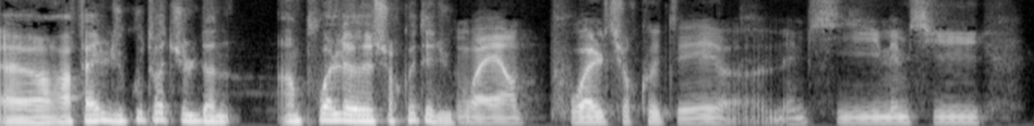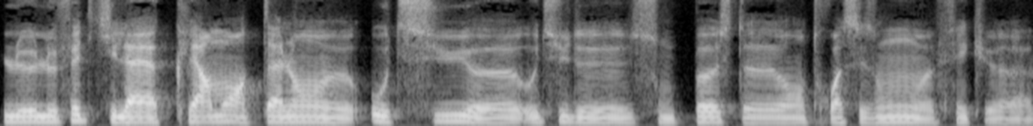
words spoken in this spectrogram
Euh, Raphaël, du coup, toi, tu le donnes un poil euh, sur côté du coup. Ouais, un poil sur côté, euh, même si même si le, le fait qu'il a clairement un talent euh, au-dessus au-dessus de son poste en trois saisons fait que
